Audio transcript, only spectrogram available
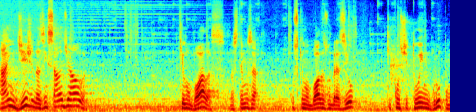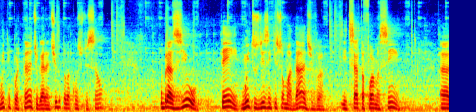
há indígenas em sala de aula. Quilombolas, nós temos a, os quilombolas no Brasil que constituem um grupo muito importante, garantido pela Constituição. O Brasil tem, muitos dizem que isso é uma dádiva, e de certa forma sim, uh,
